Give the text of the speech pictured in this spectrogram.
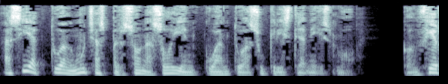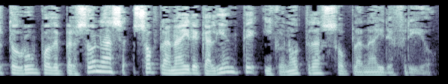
así actúan muchas personas hoy en cuanto a su cristianismo. Con cierto grupo de personas soplan aire caliente y con otras soplan aire frío.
